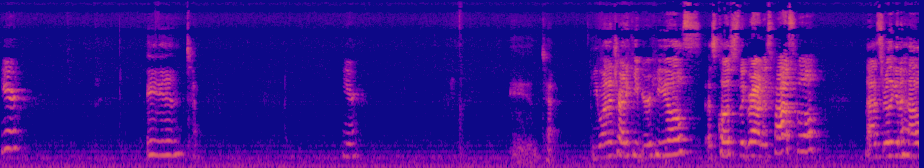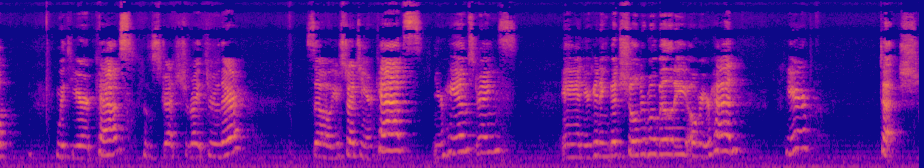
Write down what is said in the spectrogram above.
Here, and tap. Here, and tap. You wanna try to keep your heels as close to the ground as possible. That's really gonna help with your calves. It'll stretch right through there. So you're stretching your calves, your hamstrings, and you're getting good shoulder mobility over your head. Here, touch.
